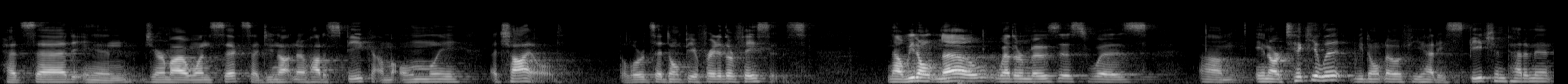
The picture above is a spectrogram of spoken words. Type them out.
had said in Jeremiah 1 6, I do not know how to speak, I'm only a child. The Lord said, Don't be afraid of their faces. Now, we don't know whether Moses was um, inarticulate. We don't know if he had a speech impediment.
